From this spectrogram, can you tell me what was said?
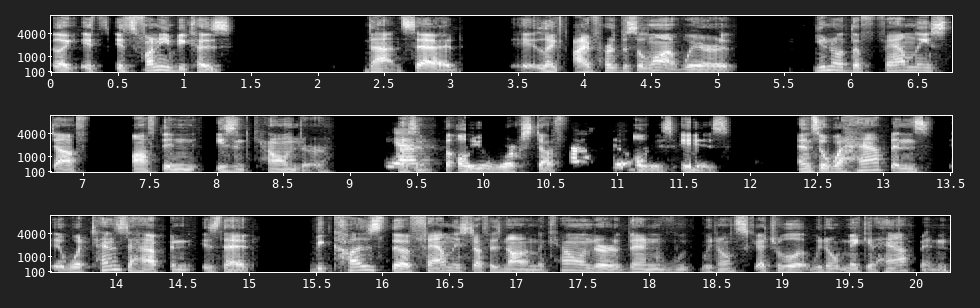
like. It's it's funny because that said, it, like I've heard this a lot where you know the family stuff often isn't calendar yeah. present, but all your work stuff always is. And so what happens, what tends to happen is that because the family stuff is not on the calendar, then we, we don't schedule it, we don't make it happen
